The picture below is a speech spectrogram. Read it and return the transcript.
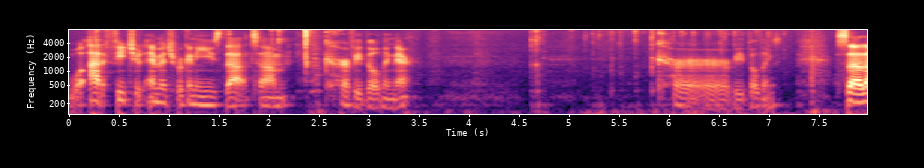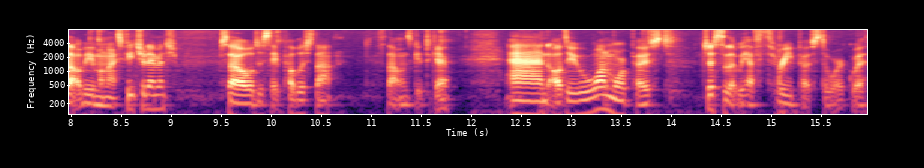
We'll add a featured image. We're going to use that um, curvy building there. Curvy buildings. So that will be my nice featured image. So we'll just say publish that. So that one's good to go. And I'll do one more post just so that we have three posts to work with.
